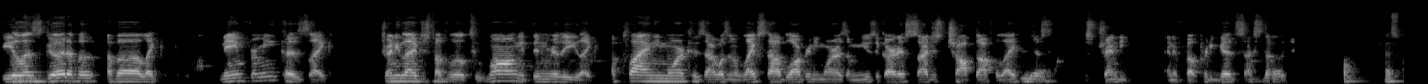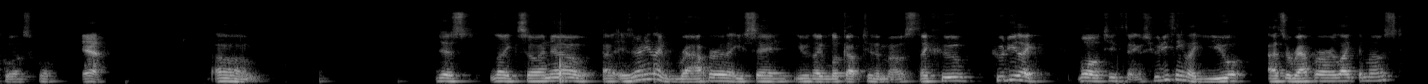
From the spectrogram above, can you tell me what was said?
feel as good of a of a like name for me because like trendy life just felt a little too long. It didn't really like apply anymore because I wasn't a lifestyle blogger anymore as a music artist. So I just chopped off the life and yeah. just just trendy, and it felt pretty good. So I stuck with it. That's cool. That's cool. Yeah. Um. Just like so, I know. Uh, is there any like rapper that you say you would like look up to the most? Like who who do you like? Well, two things. Who do you think like you as a rapper are like the most?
